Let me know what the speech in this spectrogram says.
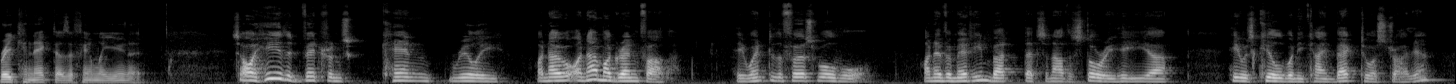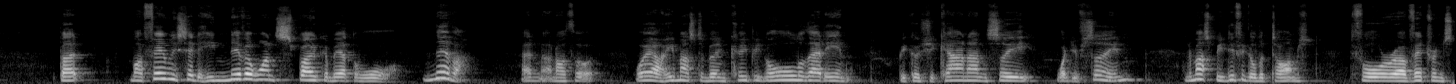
reconnect as a family unit. So I hear that veterans can really. I know. I know my grandfather. He went to the First World War. I never met him, but that's another story. He uh, he was killed when he came back to Australia. But my family said he never once spoke about the war. Never. And, and I thought, wow, he must have been keeping all of that in because you can't unsee what you've seen. And it must be difficult at times for uh, veterans,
